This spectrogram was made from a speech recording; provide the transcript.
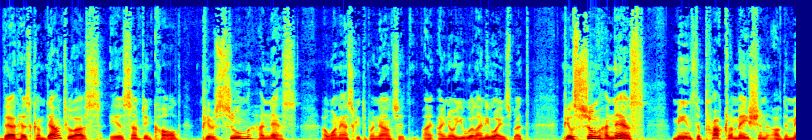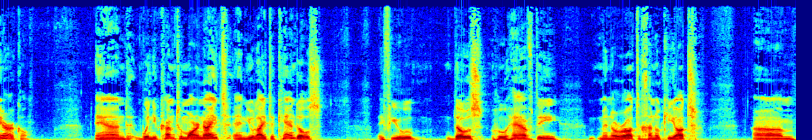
that has come down to us is something called Pirsum Hanes. I won't ask you to pronounce it. I, I know you will, anyways, but Pirsum Hanes means the proclamation of the miracle. And when you come tomorrow night and you light the candles, if you, those who have the menorot, Chanukiot, um,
